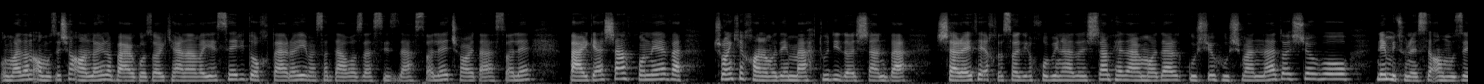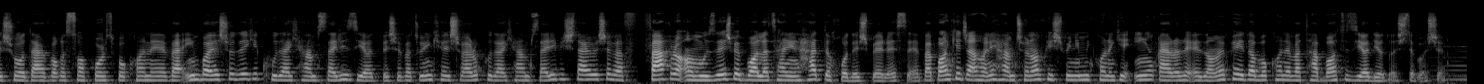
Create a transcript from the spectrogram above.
اومدن آموزش آنلاین رو برگزار کردن و یه سری دخترای مثلا 12 13 ساله 14 ساله برگشتن خونه و چون که خانواده محدودی داشتن و شرایط اقتصادی خوبی نداشتن پدر مادر گوشی هوشمند نداشته و نمی‌تونسته آموزش رو در واقع ساپورت بکنه و این باعث شده که کودک همسری زیاد بشه و تو این کشور کودک همسری بیشتر بشه و فقر آموزش به بالاترین حد خودش برسه و بانک جهانی همچنان پیش بینی می‌کنه که این قرار ادامه پیدا بکنه و تبعات زیادی داشته باشه.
